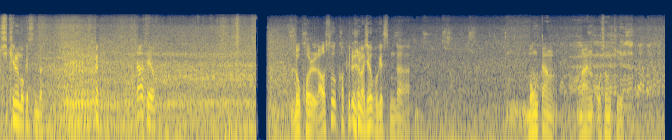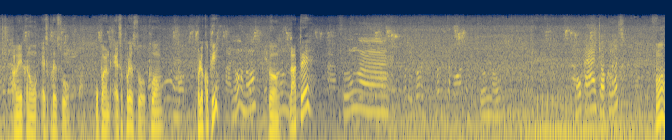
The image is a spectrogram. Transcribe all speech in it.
치킨을 먹겠습니다 따뜻해요 노콜 라오스 커피를 마셔보겠습니다 몽땅 15,000키. 아메리카노 에스프레소. 오빠는 에스프레소. 푸엉. 블랙커피? No, no. 그럼 라떼? Xuống, uh, xuống nấu. Mocha chocolate. 어.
